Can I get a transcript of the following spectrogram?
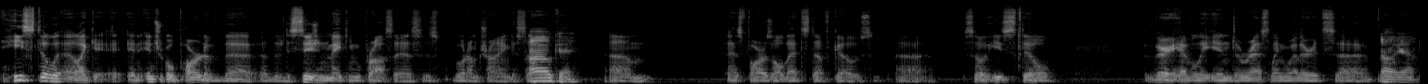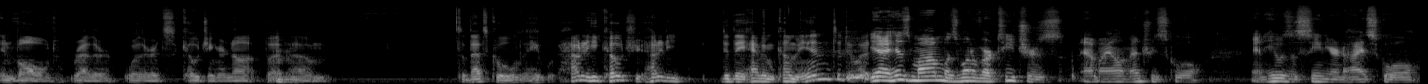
he's still uh, like a- an integral part of the of the decision making process. Is what I'm trying to say. Oh, okay. as far as all that stuff goes. Uh, so he's still very heavily into wrestling, whether it's uh, Oh yeah. involved, rather, whether it's coaching or not. But Mm-hmm. um, so that's cool. How did he coach? How did he? Did they have him come in to do it? Yeah, his mom was one of our teachers at my elementary school, and he was a senior in high school.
